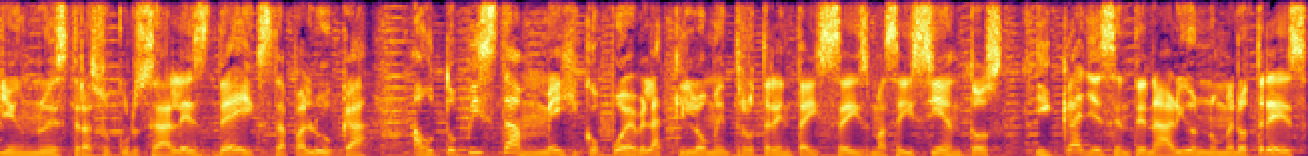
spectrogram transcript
y en nuestras sucursales de Ixtapaluca, Autopista México-Puebla, kilómetro 36 más 600 y calle Centenario número 3,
